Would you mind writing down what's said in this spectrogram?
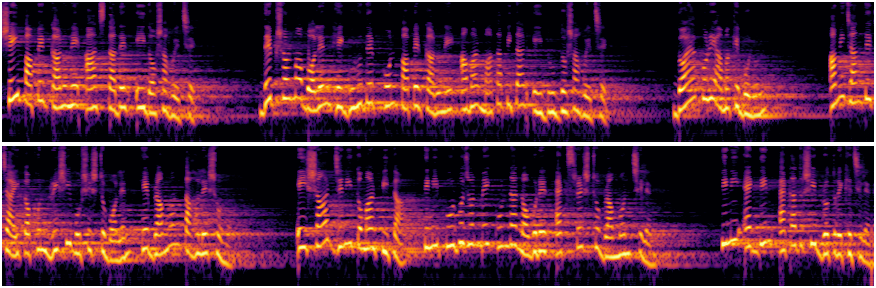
সেই পাপের কারণে আজ তাদের এই দশা হয়েছে। দেব শর্মা বলেন, হে গুরুদেব, কোন পাপের কারণে আমার মাতা পিতার এই দুর্দশা হয়েছে? দয়া করে আমাকে বলুন। আমি জানতে চাই, তখন ঋষি বশিষ্ঠ বলেন, হে ব্রাহ্মণ, তাহলে শোনো। এই ষাট যিনি তোমার পিতা, তিনি পূর্বজন্মে কুন্ডা নগরের এক শ্রেষ্ঠ ব্রাহ্মণ ছিলেন। তিনি একদিন একাদশী ব্রত রেখেছিলেন।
